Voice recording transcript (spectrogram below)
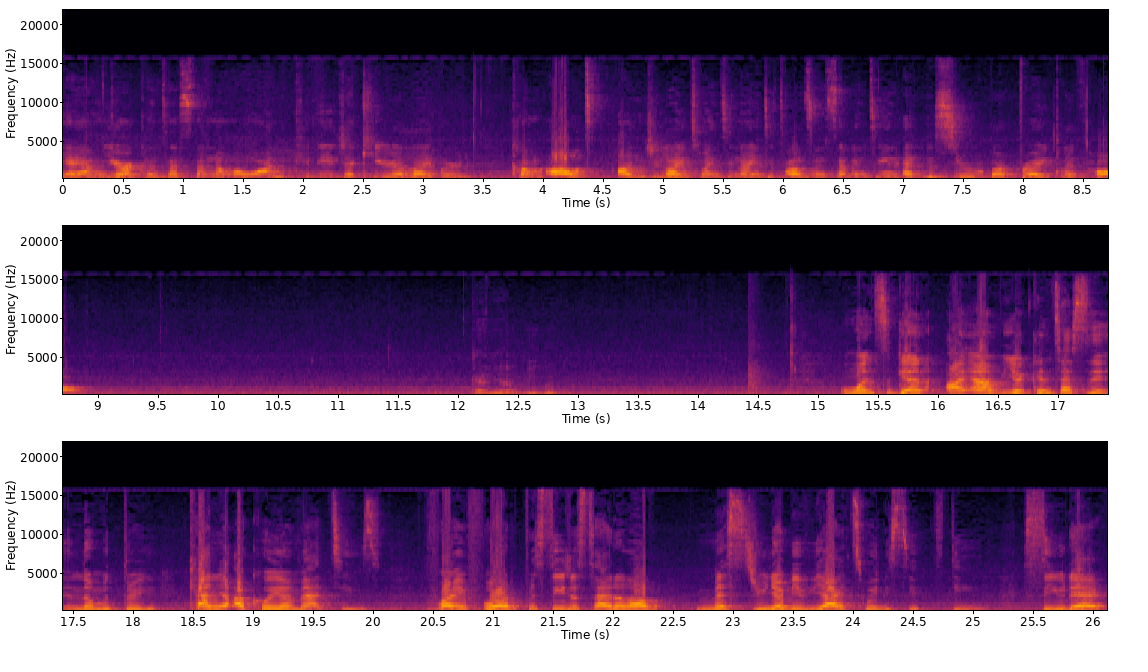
am your contestant number one, Khadija Kira Liburd. Come out on July 29, 2017 at the Sir Rupert Briercliffe Hall. Kenya, you go. Once again, I am your contestant number three, Kenya Akoya Matthews, vying for the prestigious title of Miss Junior BVI 2016. See you there.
